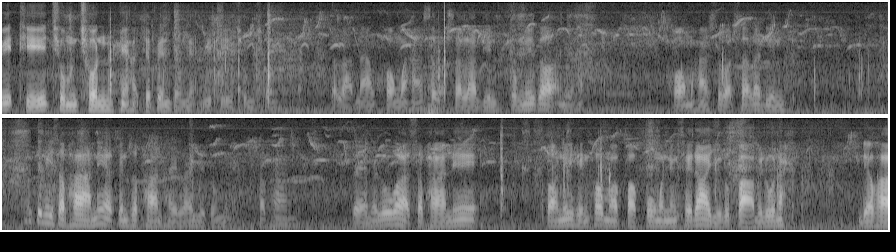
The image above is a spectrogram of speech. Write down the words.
วิถีชุมชนเนี่ยจะเป็นตรงนี้วิถีชุมชน ตลาดน้ำคลองมหาสวัสดิ์สารดิน ตรงนี้ก็นี่ฮะคลองมหาสวัสดิ์สารดินมันจะมีสะพานเนี่ยเป็นสะพานไฮไลท์อยู่ตรงนี้สะพาน แต่ไม่รู้ว่าสะพานนี้ ตอนนี้เห็นเข้ามาปรับปรุงมันยังใช้ได้อยู่หรือเปล่าไม่รู้นะ เดี๋ยวพา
